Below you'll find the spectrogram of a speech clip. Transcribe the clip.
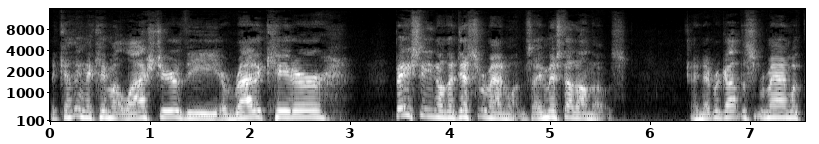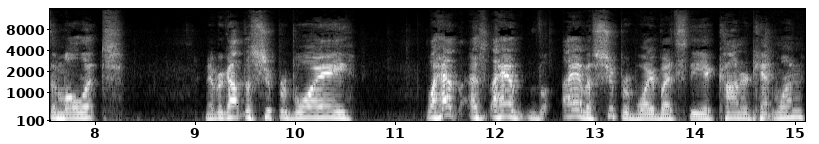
the thing that came out last year, the Eradicator. Basically, you know, the Superman ones. I missed out on those. I never got the Superman with the mullet. Never got the Superboy Well, I have I have I have a Superboy, but it's the Connor Kent one.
